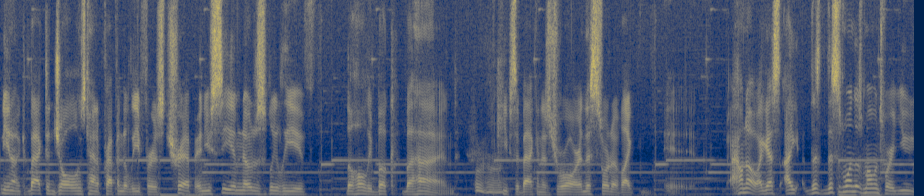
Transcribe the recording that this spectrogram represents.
you know, back to Joel, who's kind of prepping to leave for his trip, and you see him noticeably leave the holy book behind. Mhm. Keeps it back in his drawer, and this sort of like, eh, I don't know. I guess I this this is one of those moments where you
